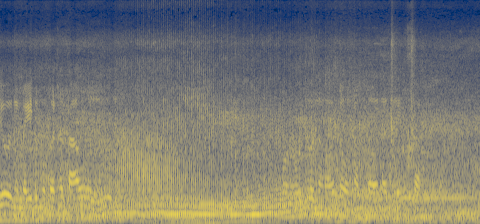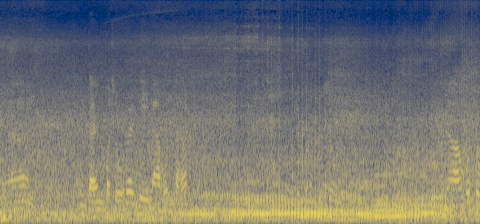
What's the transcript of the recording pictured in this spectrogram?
Ayun, may lumabas sa tao. Ayun. Puro doon ang auto, sa tola Dexa. Yan. Ang daming basura, hindi inakot lahat. Hindi inakot to.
